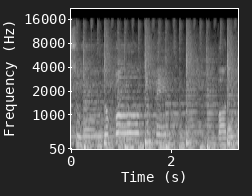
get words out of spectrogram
sol och på trumpet var det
